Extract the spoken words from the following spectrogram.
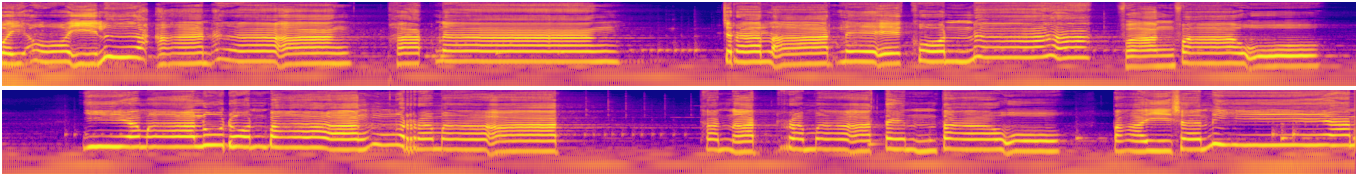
วยอ้อยเลืออ่านอ้างผักนางจระลาดเลขคนนาฟังเฝ้า เยี่ยมาลุดนบางระมาดถนัดระมาดเต้นเต้าไตชะเนียน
